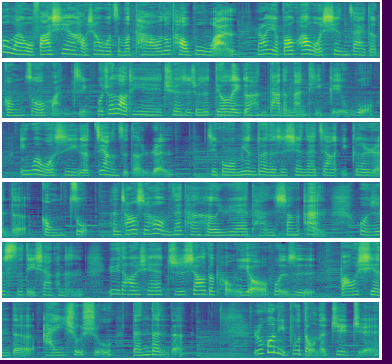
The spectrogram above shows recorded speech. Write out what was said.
后来我发现，好像我怎么逃都逃不完，然后也包括我现在的工作环境。我觉得老天爷确实就是丢了一个很大的难题给我。因为我是一个这样子的人，结果我面对的是现在这样一个人的工作。很长时候我们在谈合约、谈商案，或者是私底下可能遇到一些直销的朋友，或者是保险的阿姨叔叔等等的。如果你不懂得拒绝，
